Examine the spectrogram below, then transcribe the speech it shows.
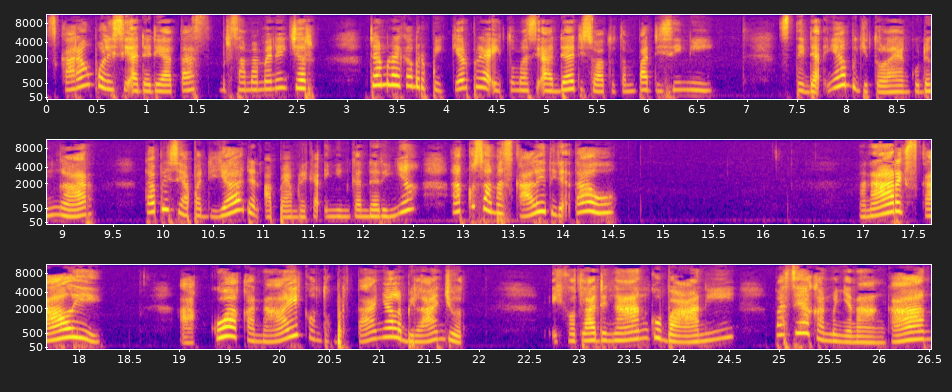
Sekarang polisi ada di atas bersama manajer dan mereka berpikir pria itu masih ada di suatu tempat di sini. Setidaknya begitulah yang ku dengar. Tapi siapa dia dan apa yang mereka inginkan darinya, aku sama sekali tidak tahu. Menarik sekali. Aku akan naik untuk bertanya lebih lanjut. Ikutlah denganku, Bani. Pasti akan menyenangkan.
